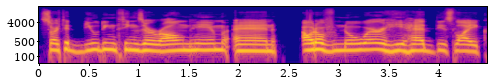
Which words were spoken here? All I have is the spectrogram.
started building things around him. And out of nowhere, he had this like,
